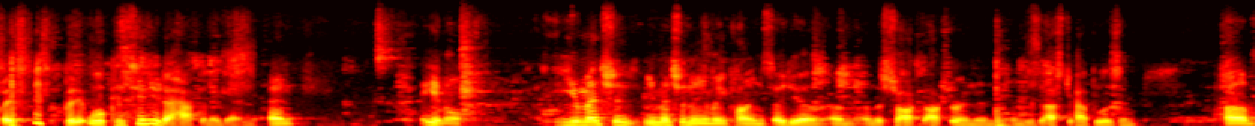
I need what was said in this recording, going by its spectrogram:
But but it will continue to happen again. And you know, you mentioned you mentioned Naomi Klein's idea on, on the shock doctrine and, and disaster capitalism. Um,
